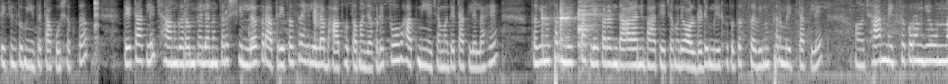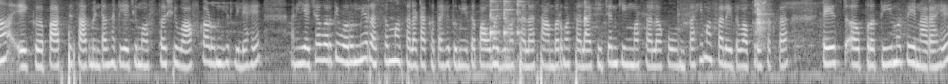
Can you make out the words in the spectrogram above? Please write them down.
देखील तुम्ही इथं टाकू शकता. ते टाकले छान गरम झाल्यानंतर शिल्लक रात्रीचाच राहिलेला भात होता माझ्याकडे. तो भात मी याच्यामध्ये टाकलेला आहे. चवीनुसार मीठ टाकले कारण डाळ आणि भात याच्यामध्ये ऑलरेडी मीठ होतं तर चवीनुसार मीठ टाकले. छान मिक्स करून घेऊन ना एक पाच ते सात मिनटांसाठी याची मस्त अशी वाफ काढून घेतलेली आहे. आणि याच्यावरती वरून मी रसम मसाला टाकत आहे. तुम्ही इथं पावभाजी मसाला सांबर मसाला किचन किंग मसाला कोणताही मसाला इथं वापरू शकता. टेस्ट अप्रतिमच येणार आहे.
